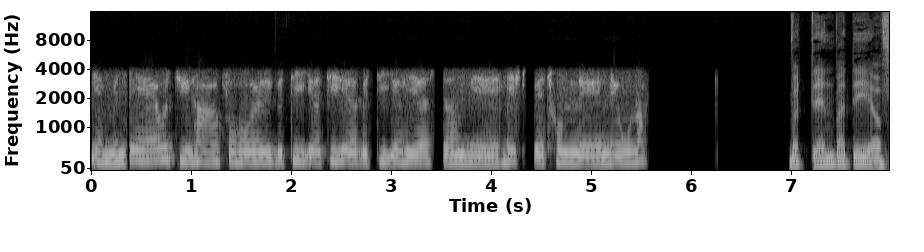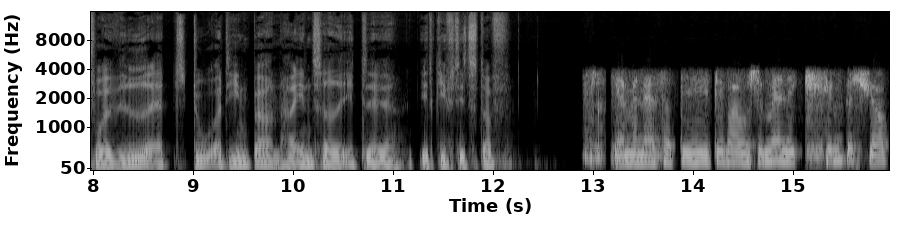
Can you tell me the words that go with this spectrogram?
Jamen, det er jo, at de har for høje værdier, de her værdier her, som uh, Lisbeth, hun uh, nævner. Hvordan var det at få at vide, at du og dine børn har indtaget et, uh, et giftigt stof? Jamen altså, det, det var jo simpelthen et kæmpe chok.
